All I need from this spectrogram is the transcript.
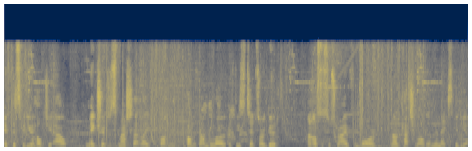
If this video helped you out, make sure to smash that like button, comment down below if these tips are good, and also subscribe for more, and I'll catch you all in the next video.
